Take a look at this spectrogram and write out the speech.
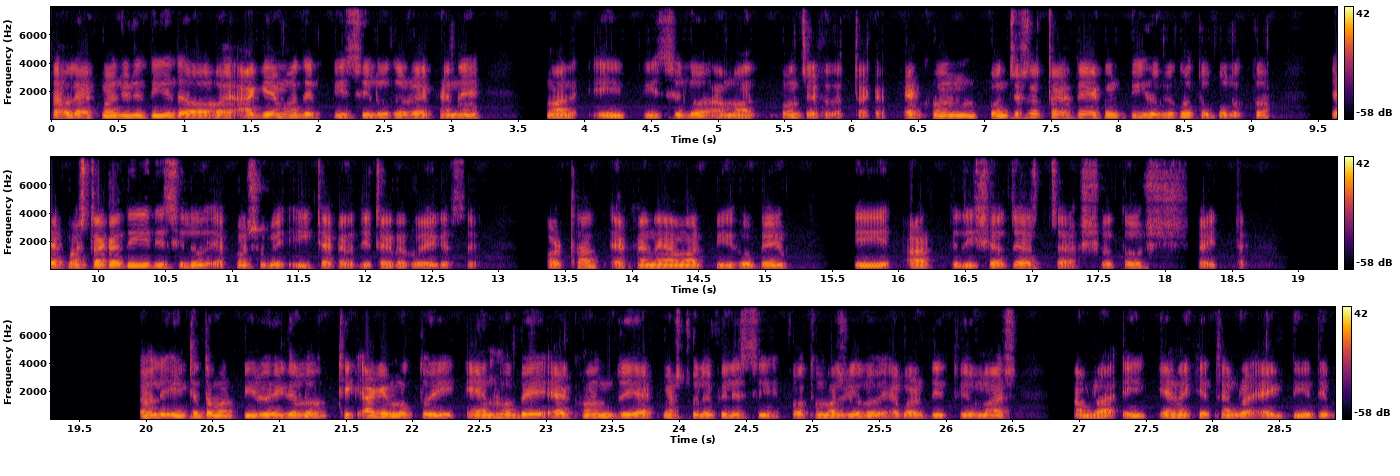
তাহলে এক মাস যদি দিয়ে দেওয়া হয়, আগে আমাদের পি ছিল ধরো এখানে আমার এই পি ছিল আমার পঞ্চাশ হাজার টাকা। এখন পঞ্চাশ হাজার টাকাতে এখন পি হবে কত বলতো? এক মাস টাকা দিয়ে দিছিল, এক মাস হবে এই টাকাটা, যে টাকাটা রয়ে গেছে। অর্থাৎ এখানে আমার পি হবে আটত্রিশ হাজার চারশত ষাট টাকা। তাহলে পি রয়ে গেল। ঠিক আগের মতোই এন হবে। এখন যে এক মাস ফেলেছি, প্রথম মাস গেল, এবার দ্বিতীয় মাস আমরা এই ক্ষেত্রে আমরা এক দিয়ে দেব,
